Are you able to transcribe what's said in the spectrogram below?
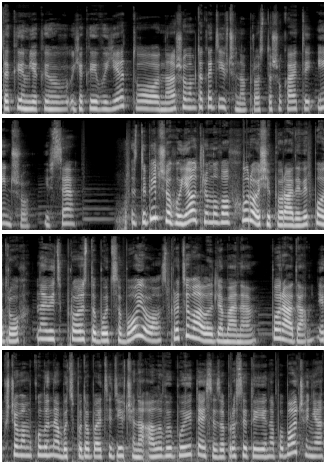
таким, яким, який ви є, то наша вам така дівчина? Просто шукайте іншу і все. Здебільшого я отримував хороші поради від подруг. Навіть просто будь собою спрацювало для мене. Порада. Якщо вам коли-небудь сподобається дівчина, але ви боїтеся запросити її на побачення,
